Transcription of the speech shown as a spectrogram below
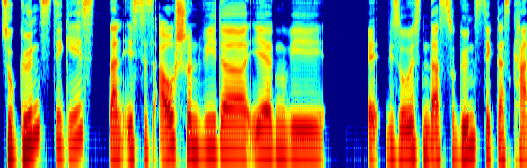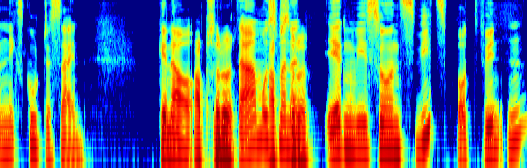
zu günstig ist, dann ist es auch schon wieder irgendwie, äh, wieso ist denn das so günstig? Das kann nichts Gutes sein. Genau. Absolut, Und da muss man absolut. dann irgendwie so einen Sweet Spot finden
